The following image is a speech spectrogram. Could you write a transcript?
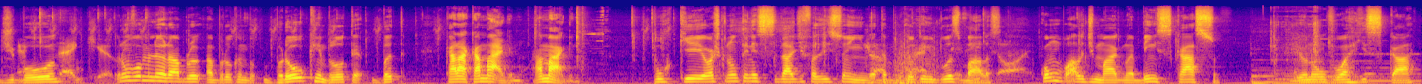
De boa. Eu não vou melhorar a Broken, broken Blotter... But, caraca, a Magno. A Magno. Porque eu acho que não tem necessidade de fazer isso ainda. Até porque eu tenho duas balas. Como bala de Magno é bem escasso, eu não vou arriscar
